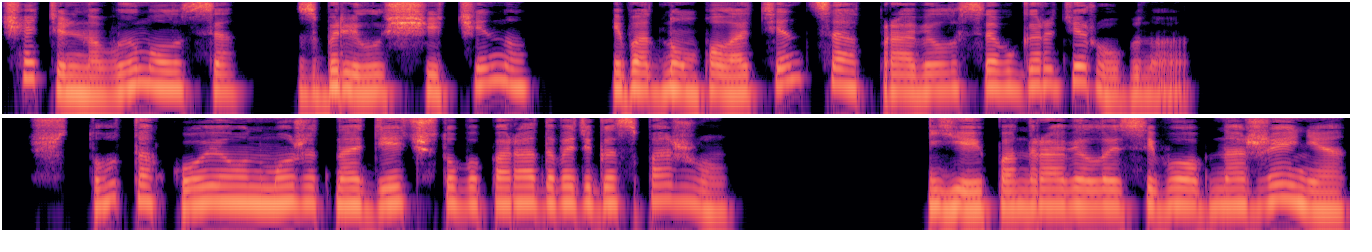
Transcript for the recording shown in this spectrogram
тщательно вымылся, сбрил щетину и в одном полотенце отправился в гардеробную. Что такое он может надеть, чтобы порадовать госпожу? Ей понравилось его обнажение,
